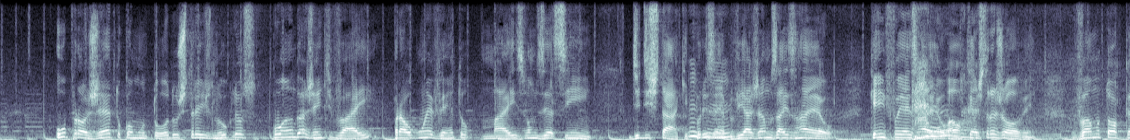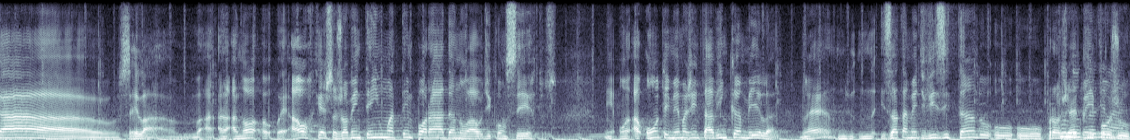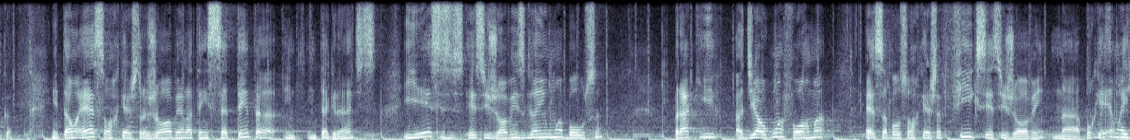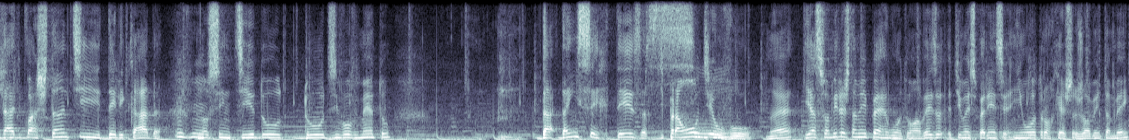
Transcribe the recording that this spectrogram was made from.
o projeto como um todo, os três núcleos, quando a gente vai para algum evento mais, vamos dizer assim, de destaque. Por uhum. exemplo, viajamos a Israel. Quem foi a Israel? Caramba. A Orquestra Jovem. Vamos tocar, sei lá, a, a, a, Orquestra Jovem tem uma temporada anual de concertos. Ontem mesmo a gente estava em Camela, não é? exatamente visitando o, o projeto em Ipojuca. Então, essa orquestra jovem ela tem 70 integrantes e esses, esses jovens ganham uma bolsa para que, de alguma forma, essa bolsa orquestra fixe esse jovem na porque é uma idade bastante delicada uhum. no sentido do desenvolvimento da, da incerteza de para onde eu vou, né? E as famílias também perguntam. Uma vez eu, eu tive uma experiência em outra orquestra jovem também,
